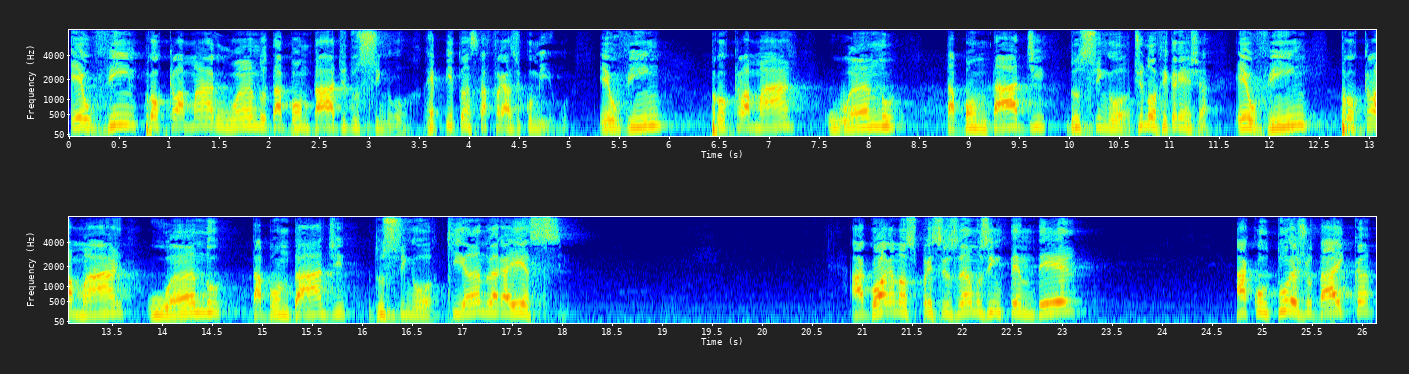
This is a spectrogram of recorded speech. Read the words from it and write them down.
Eu vim proclamar o ano da bondade do Senhor. Repitam esta frase comigo. Eu vim proclamar o ano da bondade do Senhor. De novo, igreja. Eu vim proclamar o ano da bondade do Senhor. Que ano era esse? Agora nós precisamos entender a cultura judaica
